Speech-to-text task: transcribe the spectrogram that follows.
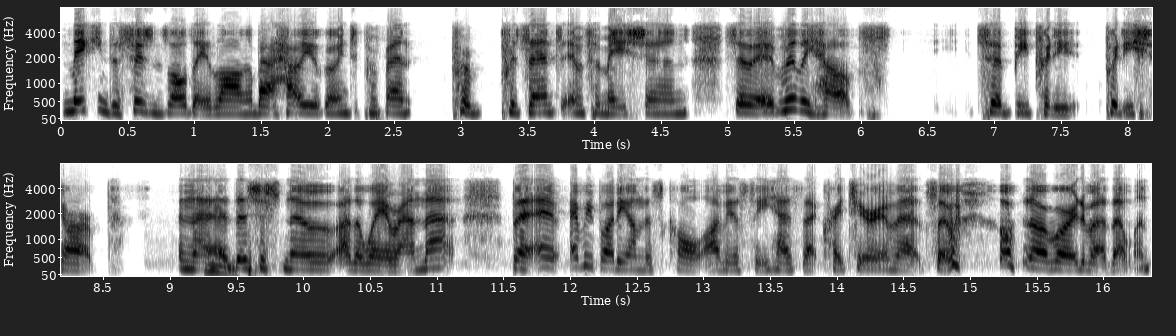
making decisions all day long about how you're going to prevent, pre- present information. So it really helps to be pretty pretty sharp. And that, mm. there's just no other way around that. But everybody on this call obviously has that criteria met, so I'm not worried about that one.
